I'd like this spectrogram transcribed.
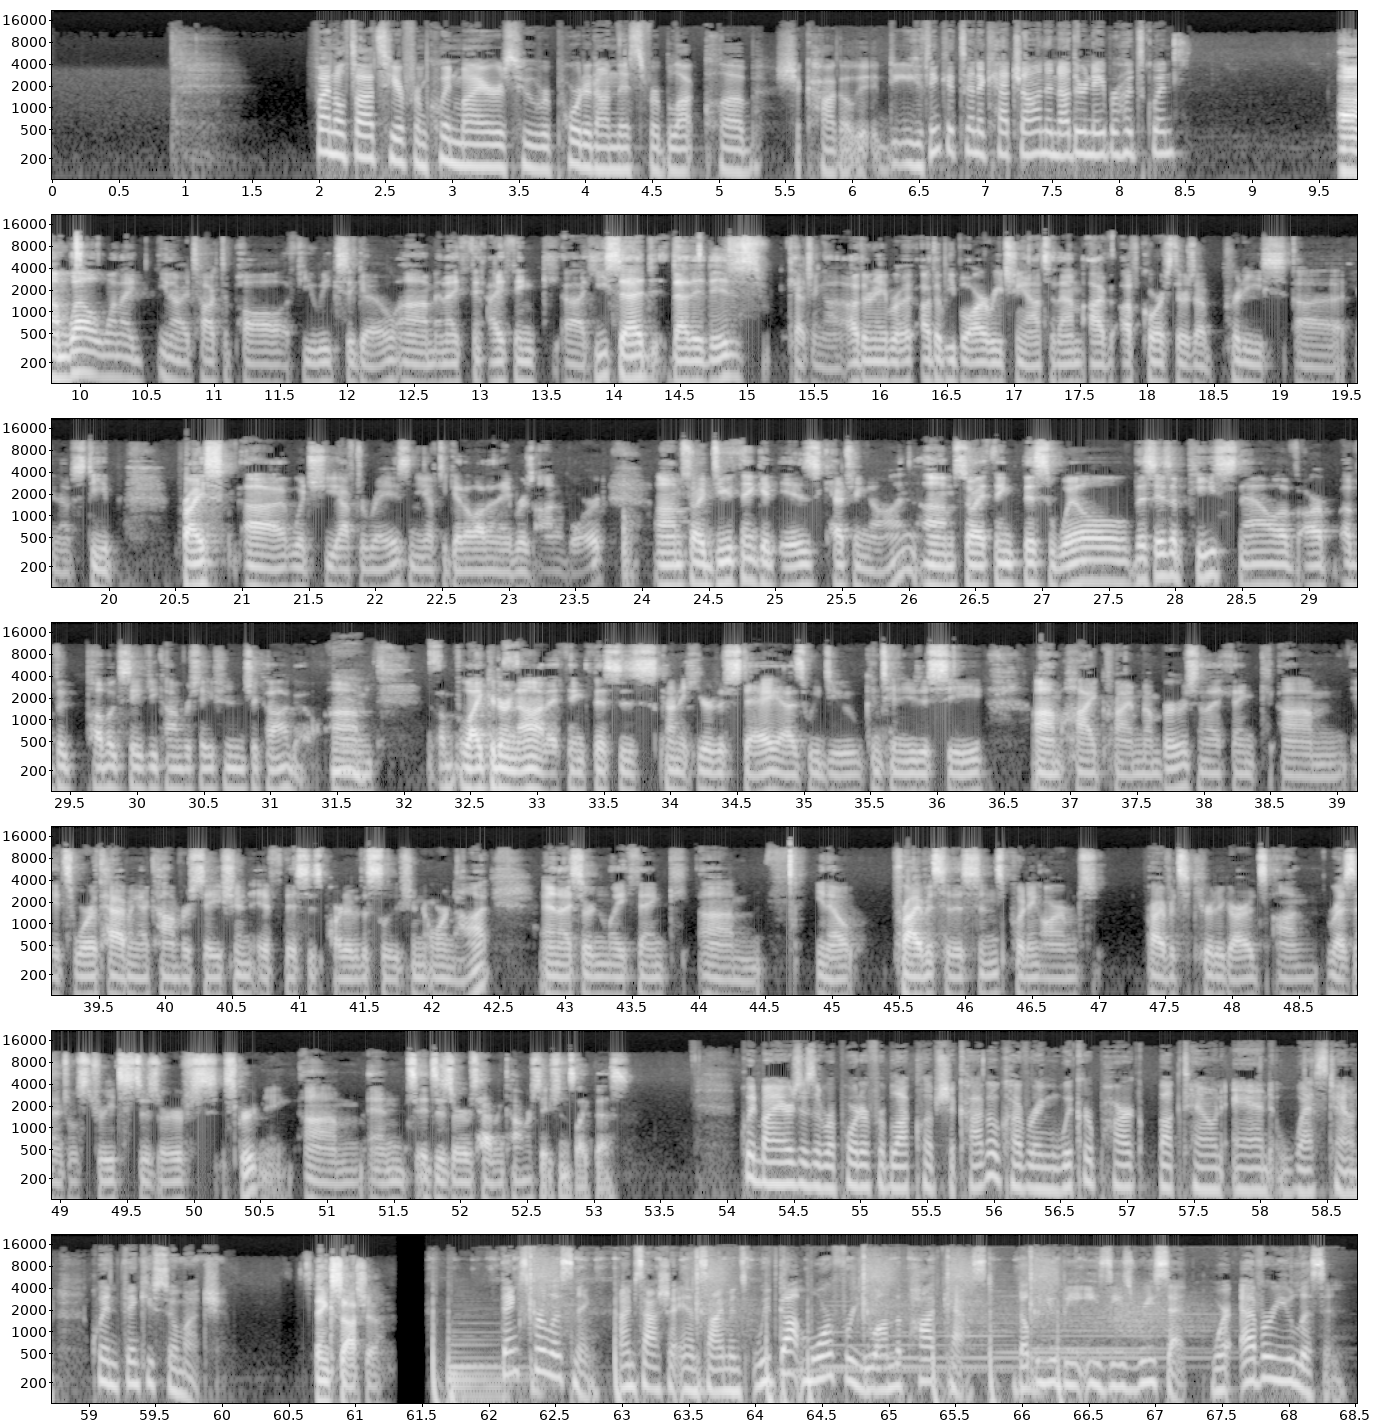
Final thoughts here from Quinn Myers, who reported on this for Block Club Chicago. Do you think it's going to catch on in other neighborhoods, Quinn? Um, well, when I, you know, I talked to Paul a few weeks ago, um, and I think I think uh, he said that it is catching on. Other neighborhood, other people are reaching out to them. I've, of course, there's a pretty, uh, you know, steep price, uh, which you have to raise, and you have to get a lot of neighbors on board. Um, so I do think it is catching on. Um, so I think this will, this is a piece now of our of the public safety conversation in Chicago. Mm. Like it or not, I think this is kind of here to stay as we do continue to see um, high crime numbers, and I think um, it's worth having a conversation if this is part of the solution or not. And I certainly think, you know, private citizens putting armed private security guards on residential streets deserves scrutiny, um, and it deserves having conversations like this. Quinn Myers is a reporter for Block Club Chicago covering Wicker Park, Bucktown, and West Town. Quinn, thank you so much. Thanks, Sasha. Thanks for listening. I'm Sasha Ann Simons. We've got more for you on the podcast, WBEZ's Reset, wherever you listen.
